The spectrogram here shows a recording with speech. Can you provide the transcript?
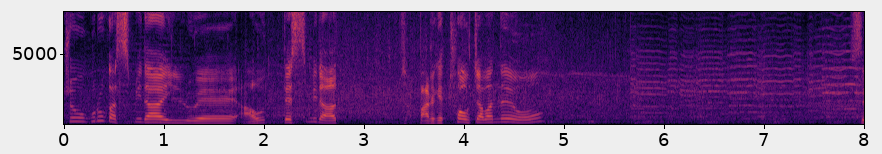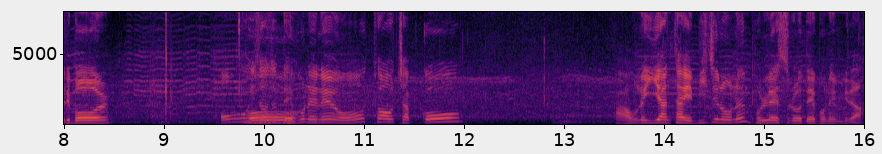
쪽으로 갔습니다. 1루에 아웃됐습니다. 자, 빠르게 투아웃 잡았네요. 3볼. 오, 이 선수 오. 내보내네요. 투아웃 잡고. 아, 오늘 2안타의 미즈노는 볼넷으로 내보냅니다.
